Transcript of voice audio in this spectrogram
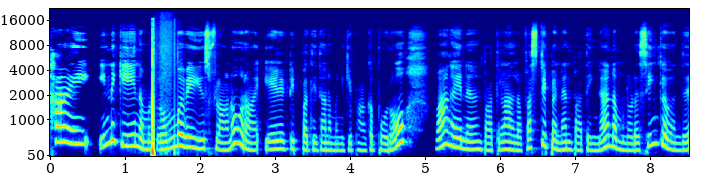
ஹாய்! இன்றைக்கி நம்மளுக்கு ரொம்பவே யூஸ்ஃபுல்லான ஒரு ஏழு டிப் பற்றி தான் நம்ம இன்றைக்கி பார்க்க போகிறோம் வாங்க என்னென்னு பார்த்துடலாம். அதில் ஃபஸ்ட் டிப் என்னென்னு பார்த்தீங்கன்னா, நம்மளோட சிங்கை வந்து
